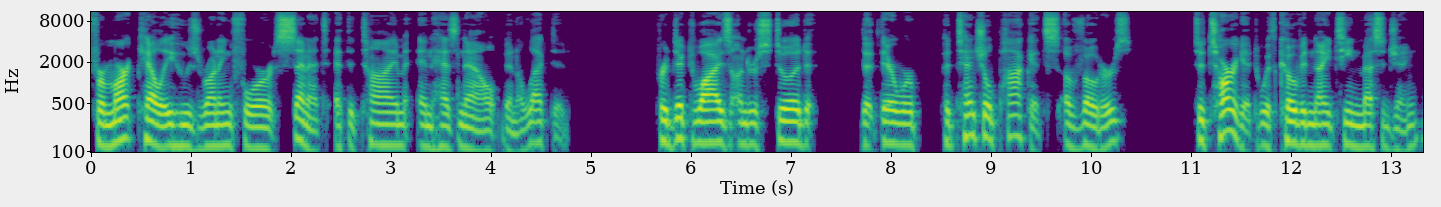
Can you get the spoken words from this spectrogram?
for Mark Kelly, who's running for Senate at the time and has now been elected. PredictWise understood that there were potential pockets of voters to target with COVID 19 messaging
